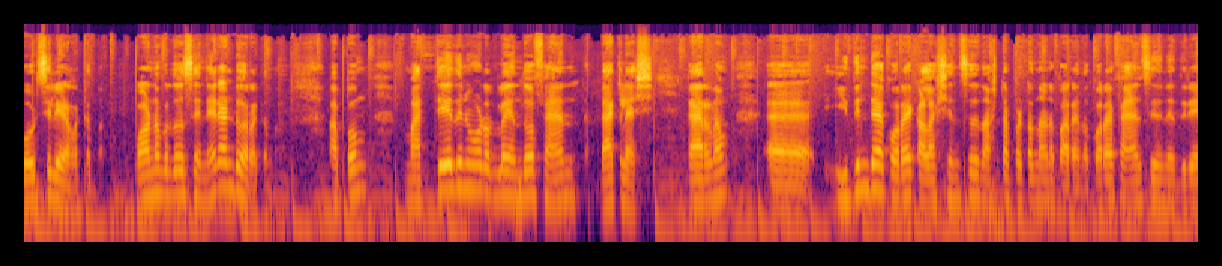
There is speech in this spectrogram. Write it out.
ഗോഡ്സിലെ ഇറക്കുന്നത്. വാർണർ ബ്രദേഴ്സ് തന്നെ രണ്ടും ഇറക്കുന്നത്. അപ്പം മറ്റേതിനോടുള്ള എന്തോ ഫാൻ ബാക്ക്ലാഷ് കാരണം ഇതിന്റെ കുറെ കളക്ഷൻസ് നഷ്ടപ്പെട്ടെന്നാണ് പറയുന്നത്. കുറെ ഫാൻസ് ഇതിനെതിരെ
